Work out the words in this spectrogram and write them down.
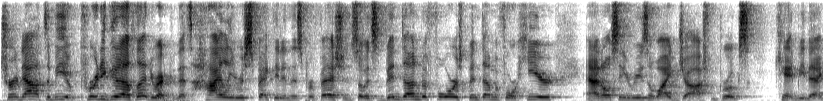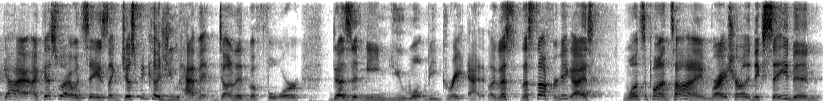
turned out to be a pretty good athletic director that's highly respected in this profession. So it's been done before, it's been done before here, and I don't see any reason why Josh Brooks can't be that guy. I guess what I would say is like just because you haven't done it before doesn't mean you won't be great at it. Like let's let's not forget guys, once upon a time, right? Charlotte Nick Saban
